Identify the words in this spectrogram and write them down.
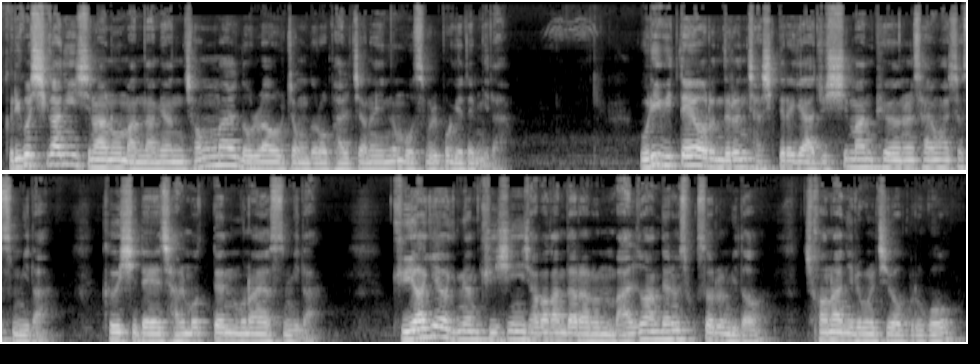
그리고 시간이 지난 후 만나면 정말 놀라울 정도로 발전해 있는 모습을 보게 됩니다. 우리 윗대의 어른들은 자식들에게 아주 심한 표현을 사용하셨습니다. 그 시대의 잘못된 문화였습니다. 귀하게 여기면 귀신이 잡아간다라는 말도 안 되는 속설을 믿어 천한 이름을 지어 부르고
